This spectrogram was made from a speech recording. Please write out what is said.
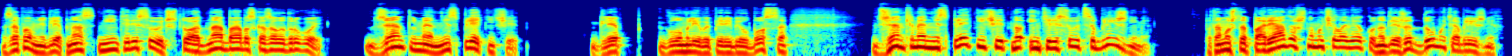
Запомни, Глеб, нас не интересует, что одна баба сказала другой. Джентльмен не сплетничает. Глеб глумливо перебил босса. Джентльмен не сплетничает, но интересуется ближними, потому что порядочному человеку надлежит думать о ближних.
